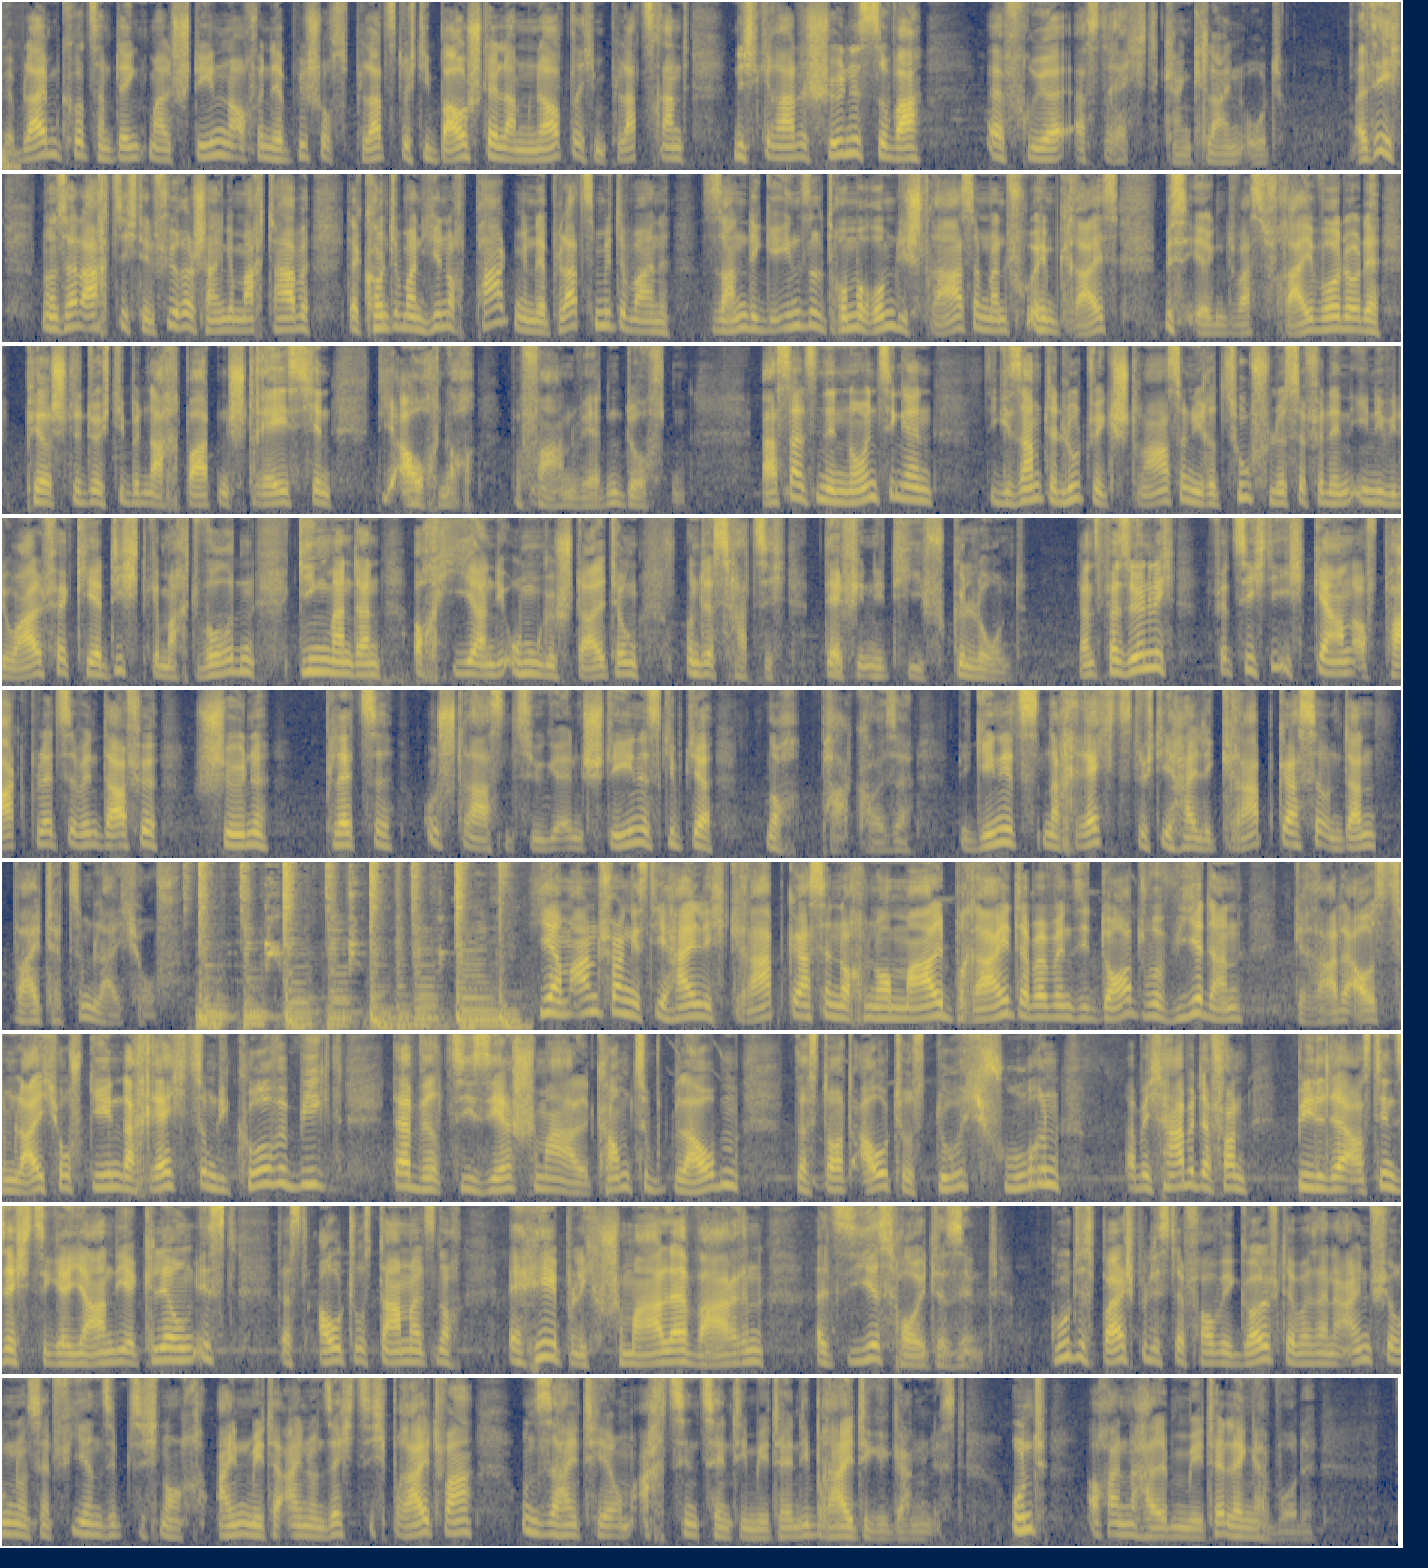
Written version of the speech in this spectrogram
Wir bleiben kurz am Denkmal stehen, auch wenn der Bischofsplatz durch die Baustelle am nördlichen Platzrand nicht gerade schön ist, so war er früher erst recht kein Kleinod. Als ich 1980 den Führerschein gemacht habe, da konnte man hier noch parken. In der Platzmitte war eine sandige Insel, drumherum die Straße und man fuhr im Kreis, bis irgendwas frei wurde oder pirschte durch die benachbarten Sträßchen, die auch noch befahren werden durften. Erst als in den 90ern die gesamte Ludwigstraße und ihre Zuflüsse für den Individualverkehr dicht gemacht wurden, ging man dann auch hier an die Umgestaltung und es hat sich definitiv gelohnt. Ganz persönlich verzichte ich gern auf Parkplätze, wenn dafür schöne Plätze und Straßenzüge entstehen. Es gibt ja noch Parkhäuser. Wir gehen jetzt nach rechts durch die Heilig-Grabgasse und dann weiter zum Leichhof. Hier am Anfang ist die Heilig-Grabgasse noch normal breit, aber wenn Sie dort, wo wir dann geradeaus zum Leichhof gehen, nach rechts um die Kurve biegt, da wird sie sehr schmal. Kaum zu glauben, dass dort Autos durchfuhren, aber ich habe davon Bilder aus den 60er Jahren. Die Erklärung ist, dass Autos damals noch erheblich schmaler waren, als sie es heute sind. Gutes Beispiel ist der VW Golf, der bei seiner Einführung 1974 noch 1,61 Meter breit war und seither um 18 Zentimeter in die Breite gegangen ist und auch einen halben Meter länger wurde.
